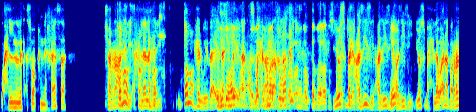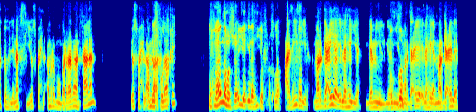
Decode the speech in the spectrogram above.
وأحللنا لك أسواق النخاسة. شرعها لي أحللها لي تمام. حلو يبقى اذا اذا أصبح الأمر أخلاقي يصبح عزيزي عزيزي إيه؟ عزيزي يصبح لو أنا بررته لنفسي يصبح الأمر مبررا فعلا؟ يصبح الأمر أخلاقي؟ نحن عندنا مرجعية إلهية في الأخلاق. عزيزي مرجعية إلهية. جميل جميل. بالضبط. مرجعية إلهية. المرجعية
